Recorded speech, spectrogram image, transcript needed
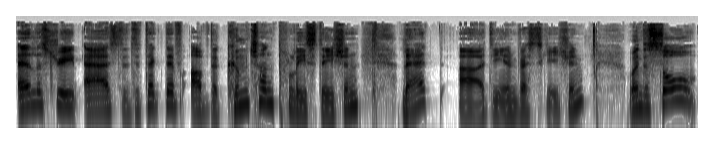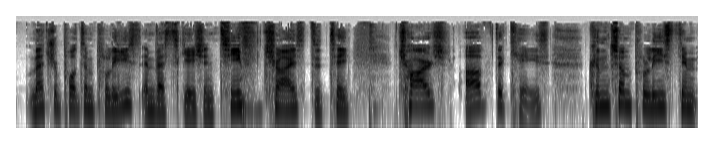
illustrates as the detective of the Kumcheon police station led uh, the investigation. When the Seoul Metropolitan Police investigation team tries to take charge of the case, Kumcheon police team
